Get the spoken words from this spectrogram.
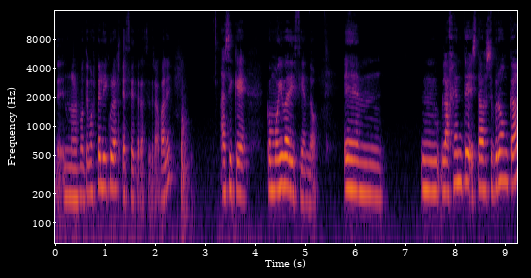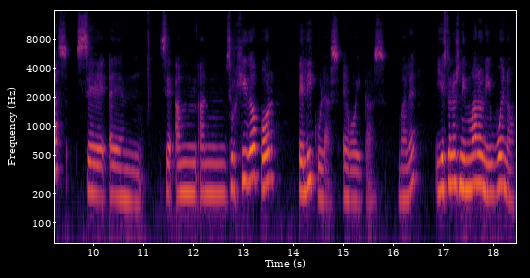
eh, no nos montemos películas, etcétera, etcétera, ¿vale? Así que, como iba diciendo, em, mm, la gente, estas broncas se, em, se han, surgido por películas egoicas, ¿vale? Y esto no es ni malo ni bueno,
